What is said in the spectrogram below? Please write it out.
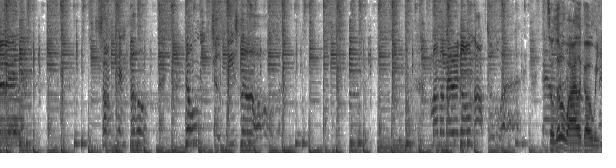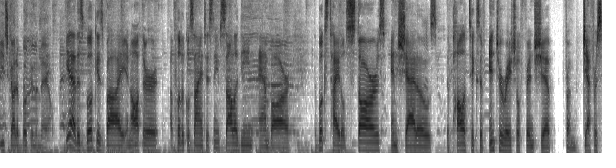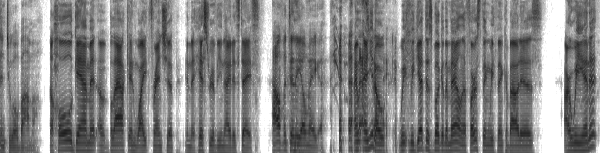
So a little while ago, we each got a book in the mail. Yeah, this book is by an author, a political scientist named Saladin Ambar. The book's titled Stars and Shadows The Politics of Interracial Friendship from Jefferson to Obama. The whole gamut of black and white friendship in the history of the United States. Alpha to the hmm. Omega. and, and, you know, we, we get this book in the mail, and the first thing we think about is, are we in it?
